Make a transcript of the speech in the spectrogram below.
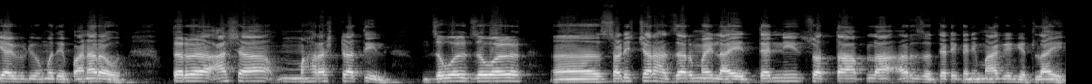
या व्हिडिओमध्ये पाहणार आहोत. तर अशा महाराष्ट्रातील जवळजवळ साडेचार हजार महिला आहेत त्यांनी स्वतः आपला अर्ज त्या ठिकाणी मागे घेतला आहे.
